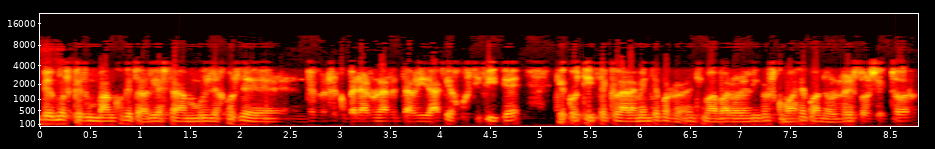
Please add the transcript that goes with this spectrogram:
vemos que es un banco que todavía está muy lejos de, recuperar una rentabilidad que justifique que cotice claramente por encima del valor en libros como hace cuando el resto del sector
